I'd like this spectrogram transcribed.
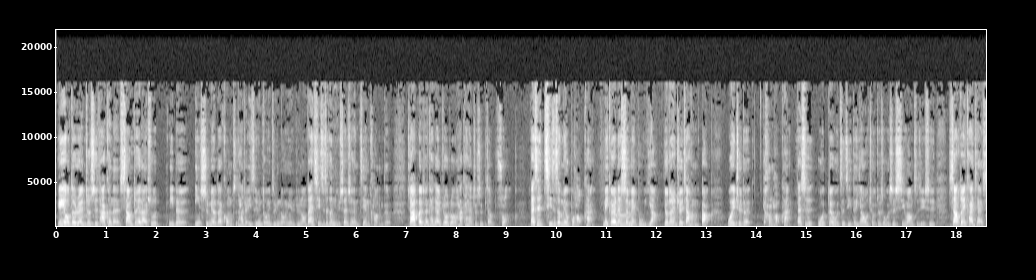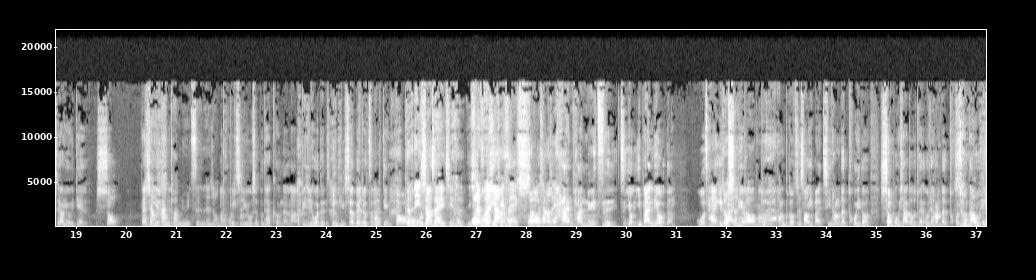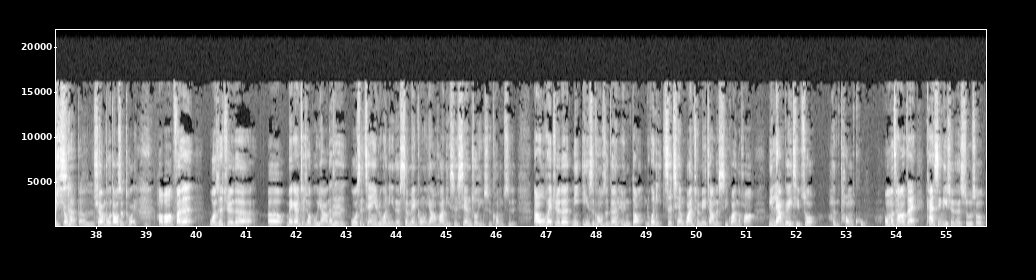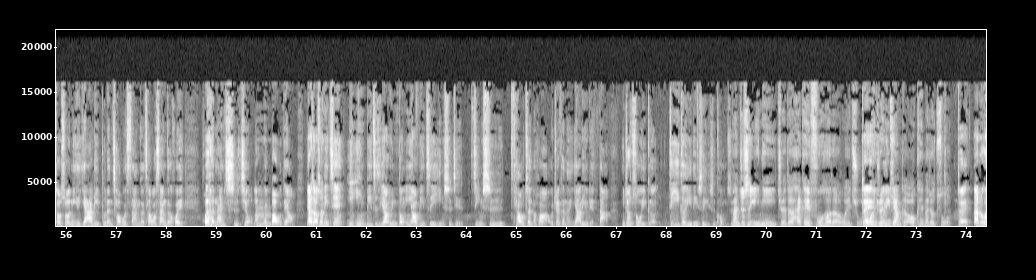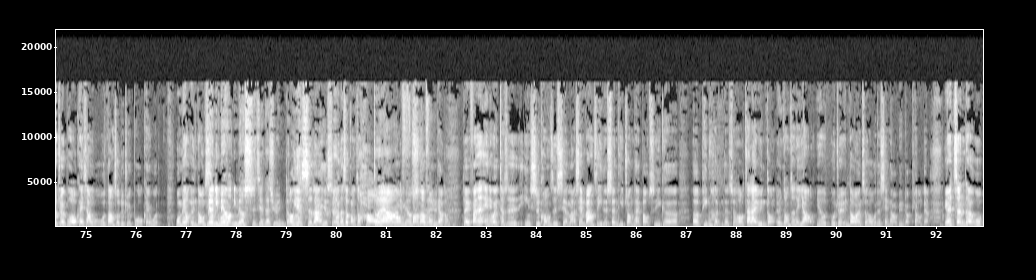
因为有的人就是他可能相对来说，你的饮食没有在控制，他就一直运动，一直运动，一直运动。但其实这个女生是很健康的，就她本身看起来肉肉，她看起来就是比较壮。但是其实这没有不好看，每个人的审美不一样，有的人觉得这样很棒，我也觉得。很好看，但是我对我自己的要求就是，我是希望自己是相对看起来是要有一点瘦，但是是像韩团女子的那种腿，不至于我是不太可能啦，毕竟我的硬体设备就这么点高。可是你现在已经很，你现在已经很瘦，我不相信韩团女子只有一百六的，我才一百六。高吗？对啊，他们不都至少一百七？他们的腿都胸部以下都是腿，我觉得他们的腿都到我的胸，胸全部都是腿，好不好？反正我是觉得。呃，每个人追求不一样，但是我是建议，如果你的审美跟我一样的话，你是先做饮食控制。然后我会觉得，你饮食控制跟运动，如果你之前完全没这样的习惯的话，你两个一起做很痛苦。我们常常在看心理学的书说，都说你的压力不能超过三个，超过三个会会很难持久了，会爆掉。要假如说你今天硬硬逼自己要运动，硬要逼自己饮食节饮食调整的话，我觉得可能压力有点大，你就做一个。第一个一定是饮食控制，反正就是以你觉得还可以负荷的为主。对，如果你觉得你两个 OK，那就做。对，那如果觉得不 OK，像我，我当时就觉得不 OK，我我没有运动，没有你没有你没有时间再去运动。哦，也是啦，也是。我那时候工作好忙，对啊，你没有忙到疯掉。对，反正 anyway 就是饮食控制先嘛，先帮自己的身体状态保持一个呃平衡的之后，再来运动。运动真的要，因为我觉得运动完之后，我的线条会变比较漂亮。因为真的，我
